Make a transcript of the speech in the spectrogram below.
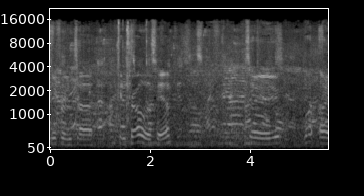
different uh, controllers here. So, what I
